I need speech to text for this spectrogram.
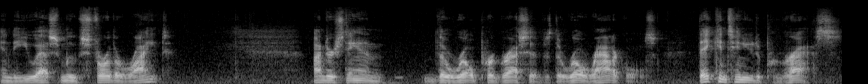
in the U.S. moves further right, understand the real progressives, the real radicals, they continue to progress.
